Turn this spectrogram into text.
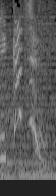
ピカチュウ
